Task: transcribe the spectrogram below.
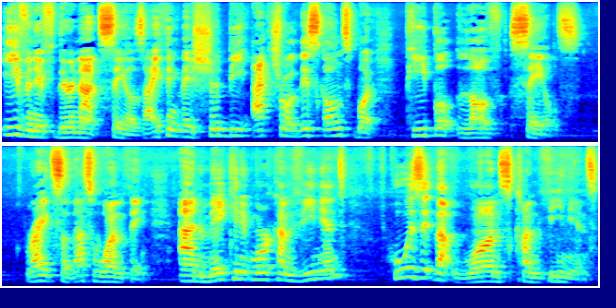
even if they're not sales. I think they should be actual discounts, but people love sales, right? So that's one thing. And making it more convenient. Who is it that wants convenience?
